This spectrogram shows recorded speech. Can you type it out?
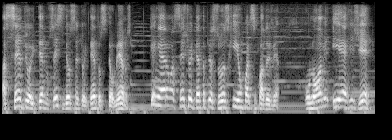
as 180, não sei se deu 180 ou se deu menos, quem eram as 180 pessoas que iam participar do evento. O nome IRG.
